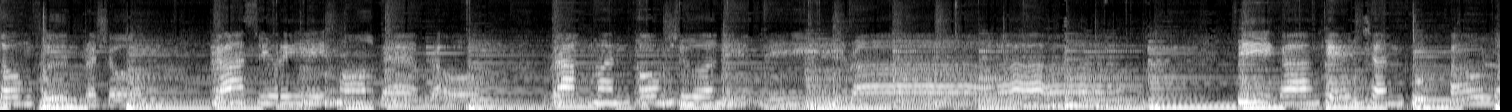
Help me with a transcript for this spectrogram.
ทรงฟื้นประชน พระสิริมอบแด่พระองค์ รักมันคงชั่วนิดนิรันดร์ที่กางเขนฉันคุกเขาล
